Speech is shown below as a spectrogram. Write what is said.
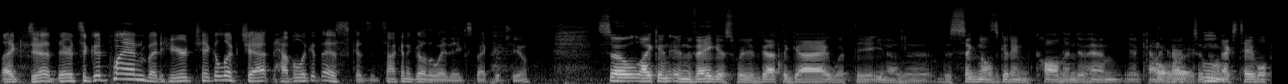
Like, there, it's a good plan, but here, take a look, chat. Have a look at this, because it's not going to go the way they expect it to. So, like in, in Vegas, where you've got the guy with the you know the, the signals getting called into him, you know, counting card right. to the mm. next table.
